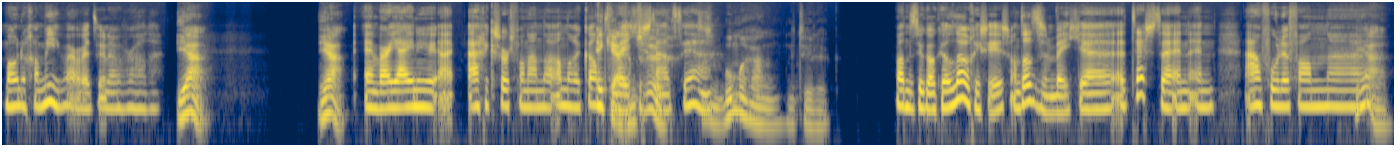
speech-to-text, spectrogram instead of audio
monogamie waar we het toen over hadden. Ja. Ja, En waar jij nu eigenlijk soort van aan de andere kant ik een beetje staat. Het Ja. is een boemerang natuurlijk. Wat natuurlijk ook heel logisch is, want dat is een beetje het testen en, en aanvoelen van eh, ja.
